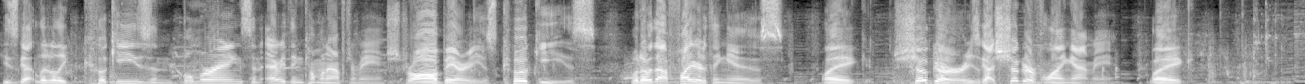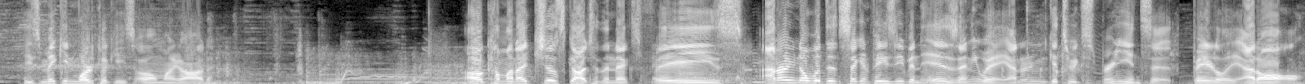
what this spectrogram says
He's got literally cookies and boomerangs and everything coming after me. Strawberries, cookies, whatever that fire thing is. Like, sugar. He's got sugar flying at me. Like, he's making more cookies. Oh my god. Oh, come on. I just got to the next phase. I don't even know what the second phase even is anyway. I don't even get to experience it. Barely. At all.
